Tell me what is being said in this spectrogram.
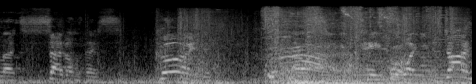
Let's settle this. Good. You pay for what you've done.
